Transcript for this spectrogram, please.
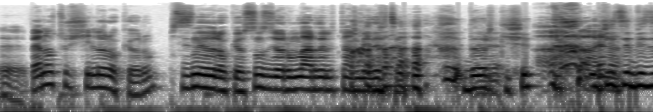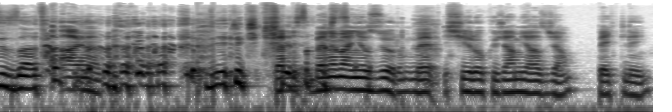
E, ben o tür şiirler okuyorum. Siz neler okuyorsunuz? Yorumlarda lütfen belirtin. Dört Ee, kişi. İkisi biziz zaten. Aynen. Diğer iki kişi Ben, ben hemen yazıyorum ve şiir okuyacağım yazacağım. Bekleyin.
